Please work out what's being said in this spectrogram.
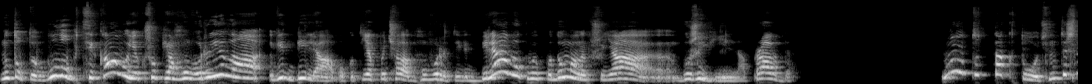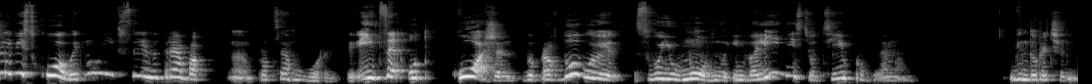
Ну, тобто, було б цікаво, якщо б я говорила від білявок. От я почала б говорити від білявок, ви подумали б, що я е, божевільна, правда? Ну, тут так точно. Ти ж не військовий, ну і все, не треба е, про це говорити. І це от кожен виправдовує свою мовну інвалідність от цією проблемою. Він, до речі,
